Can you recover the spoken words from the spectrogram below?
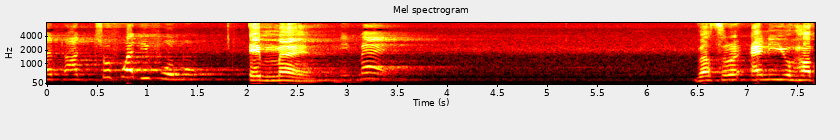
ɛ- atorofo adiifoɔ mu Amen. amen Verse 3 And you have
